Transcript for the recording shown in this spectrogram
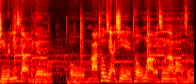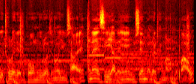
ဒီ release ကတော့တကယ်ဟိုအားထုတ်စရာရှိရင်ထုတ်မှပဲစဉ်းစားပါအောင်ဆိုပြီးတော့ထုတ်လိုက်တဲ့သဘောမျိုးတော့ကျွန်တော်ယူဆတယ်ဖနဲ့ဈေးကလည်းရင်ယူဆဲမဲ့တဲ့ထက်မှတော့မပါဘူး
